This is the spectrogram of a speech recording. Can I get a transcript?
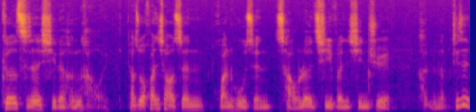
歌词真的写的很好，诶，他说欢笑声、欢呼声、炒热气氛，心却很冷。其实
